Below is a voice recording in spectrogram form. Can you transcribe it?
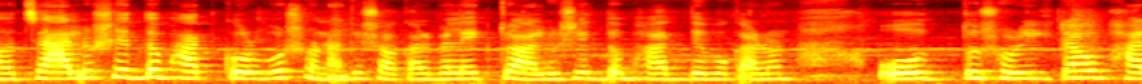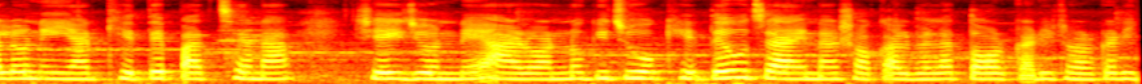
হচ্ছে আলু সেদ্ধ ভাত করব। সোনাকে সকালবেলা একটু আলু সেদ্ধ ভাত দেবো। কারণ ওর তো শরীরটাও ভালো নেই, আর খেতে পাচ্ছে না সেই জন্যে আর অন্য কিছু ও খেতেও চায় না, সকালবেলা তরকারি টরকারি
